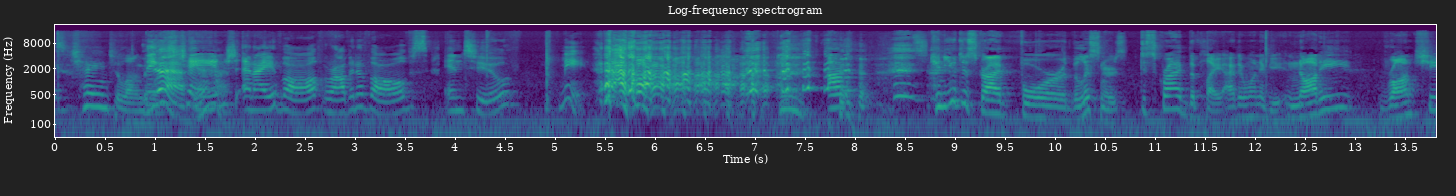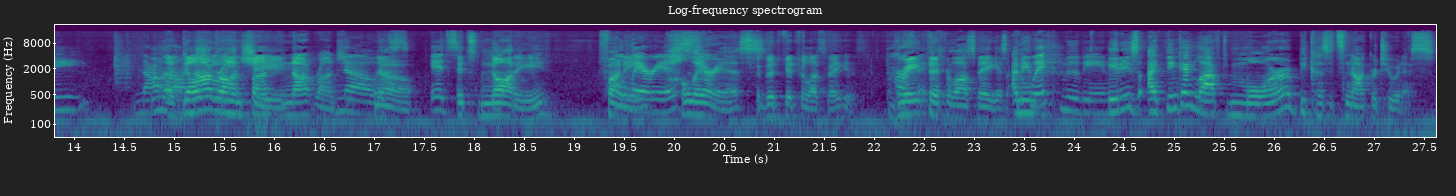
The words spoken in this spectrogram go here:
things change along the things way. Yeah. change, and I evolve. Robin evolves into me. Um, can you describe for the listeners? Describe the play, either one of you. Naughty, raunchy, not No, raunchy. not raunchy. fun- not raunchy. No, no, it's, it's it's naughty, funny, Hilarious. hilarious, A good fit for Las Vegas. great fit for Las Vegas. I mean, quick moving. It is. I think I laughed more because it's not gratuitous.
